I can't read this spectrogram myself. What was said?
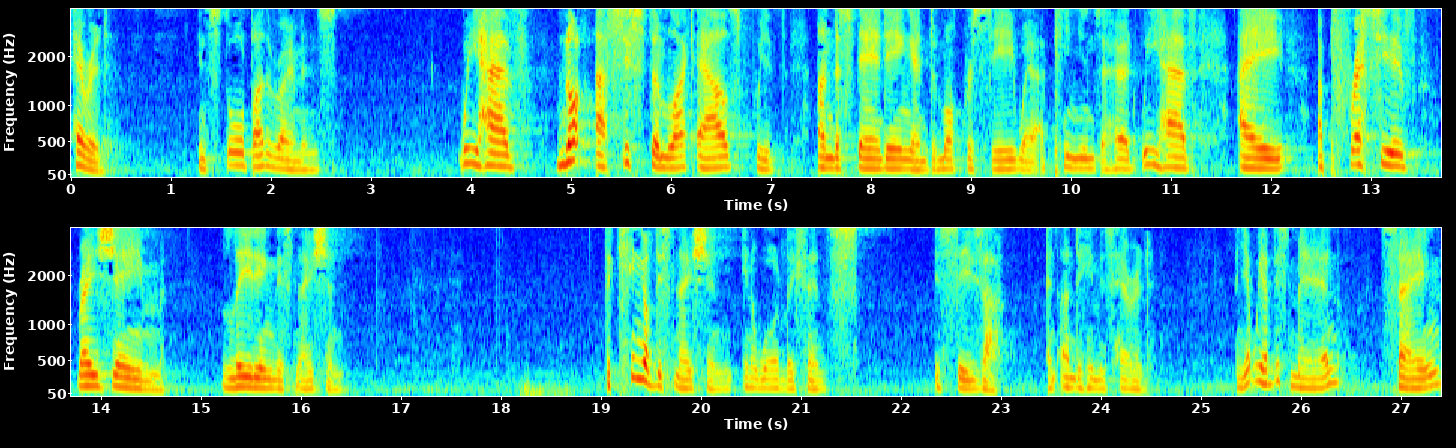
Herod, installed by the Romans. We have not a system like ours with understanding and democracy where opinions are heard. We have a oppressive regime leading this nation. The king of this nation, in a worldly sense, is Caesar, and under him is Herod. And yet we have this man saying,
